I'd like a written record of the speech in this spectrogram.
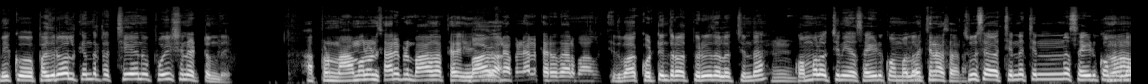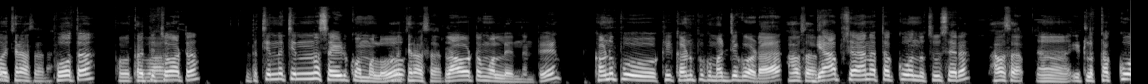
మీకు పది రోజుల కిందట చేను పొజిషన్ ఎట్టుంది అప్పుడు మామూలు సార్ ఇప్పుడు బాగా బాగా. పెరుగుదల బాగా ఇది బాగా కొట్టిన తర్వాత పెరుగుదల వచ్చిందా. కొమ్మలు వచ్చినాయి ఆ సైడ్ కొమ్మలు? వచ్చినా సార్. చూసావా చిన్న చిన్న సైడ్ కొమ్మలు? వచ్చినా సార్. పోత? పోతే ప్రతి చోట? ఇంత చిన్న చిన్న సైడ్ కొమ్మలు వచ్చినా సార్. రావటం వల్ల ఏంటంటే కణుపుకి కణుపుకి మధ్య కూడా గ్యాప్ చాలా తక్కువ ఉంది చూసారా? సార్. ఇట్లా తక్కువ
